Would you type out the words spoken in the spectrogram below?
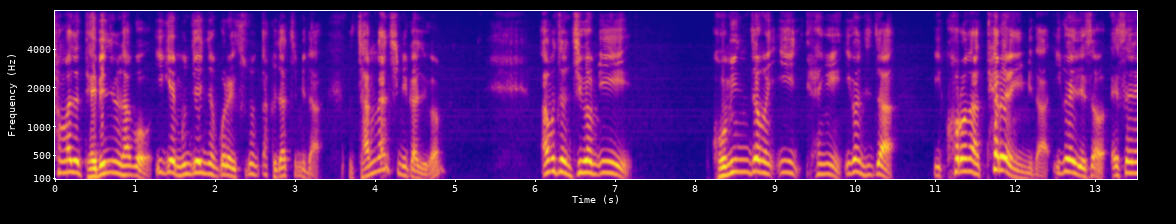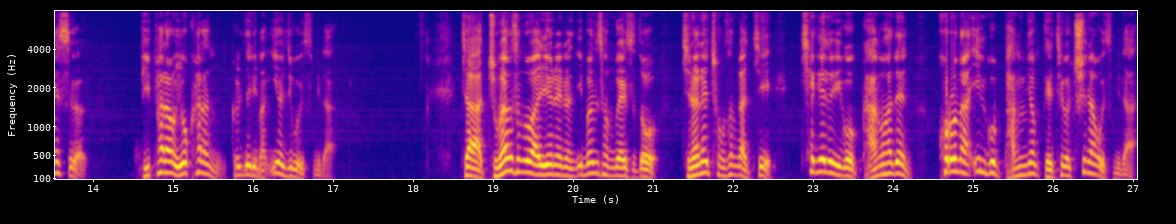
청와대 대변인을 하고 이게 문재인 정권의 수준 딱 그 자체입니다. 장난칩니까 지금? 아무튼 지금 이 고민정의 이 행위 이건 진짜 이 코로나 테러 행위입니다. 이거에 대해서 SNS 비판하고 욕하는 글들이 막 이어지고 있습니다. 자, 중앙선거관리위원회는 이번 선거에서도 지난해 총선 같이 체계적이고 강화된 코로나19 방역 대책을 추진하고 있습니다.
